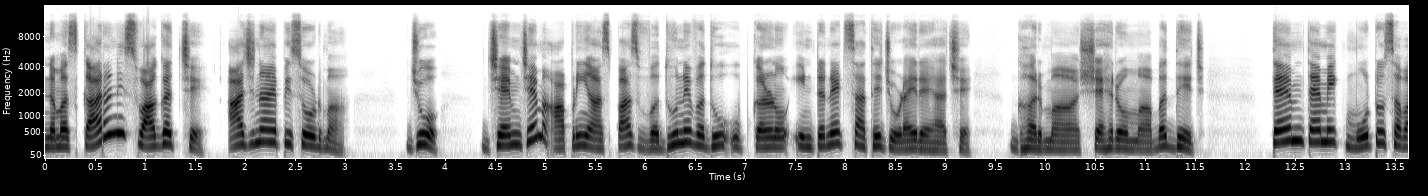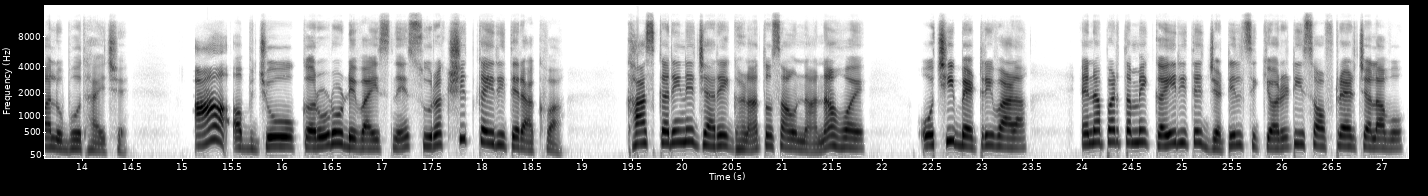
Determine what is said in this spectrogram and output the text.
નમસ્કાર અને સ્વાગત છે આજના એપિસોડમાં. જુઓ, જેમ જેમ આપણી આસપાસ વધુને વધુ ઉપકરણો ઇન્ટરનેટ સાથે જોડાઈ રહ્યા છે, ઘરમાં, શહેરોમાં, બધે જ, તેમ તેમ એક મોટો સવાલ ઊભો થાય છે. આ અબજો કરોડો ડિવાઇસને સુરક્ષિત કઈ રીતે રાખવા? ખાસ કરીને જ્યારે ઘણા તો સાવ નાના હોય, ઓછી બેટરીવાળા, એના પર તમે કઈ રીતે જટિલ સિક્યોરિટી સોફ્ટવેર ચલાવો?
